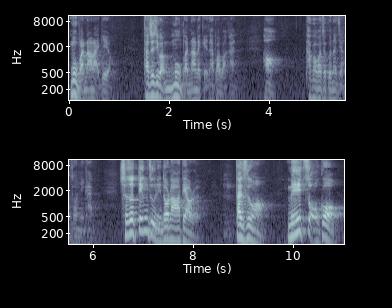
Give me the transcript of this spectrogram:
木板拿来给我，他就去把木板拿来给他爸爸看，好。他爸爸就跟他讲说：“你看，所以说钉子你都拉掉了，但是哦，没走过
